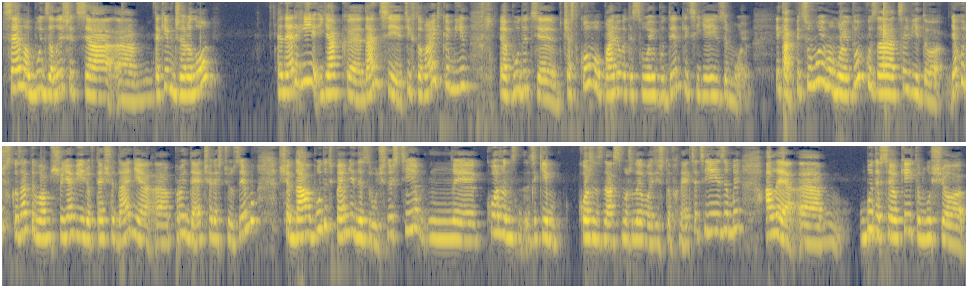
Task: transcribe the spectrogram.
це, мабуть, залишиться е, таким джерелом енергії, як е, данці, ті, хто мають камін, е, будуть е, частково опалювати свої будинки цією зимою. І так, підсумуємо мою думку за це відео. Я хочу сказати вам, що я вірю в те, що Данія пройде через цю зиму, що да, будуть певні незручності. Кожен з яким кожен з нас можливо зіштовхнеться цієї зими, але е, буде все окей, тому що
